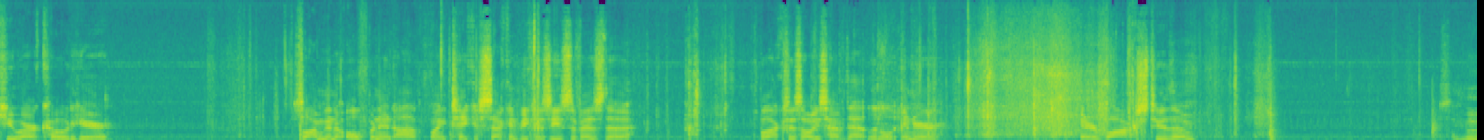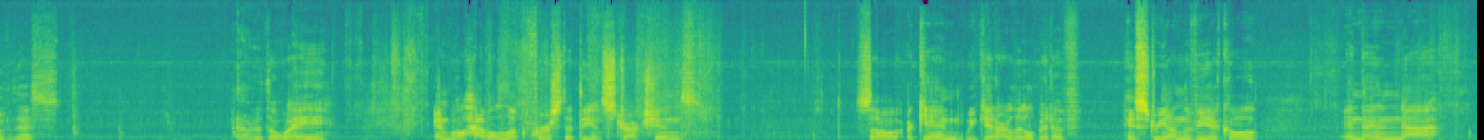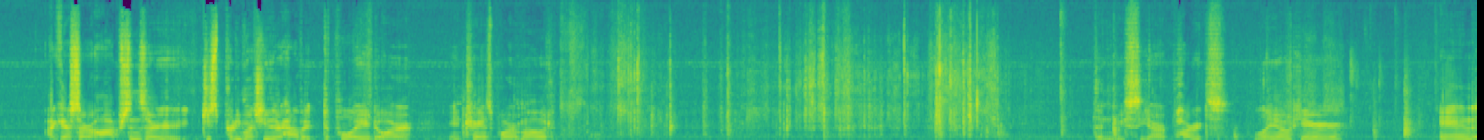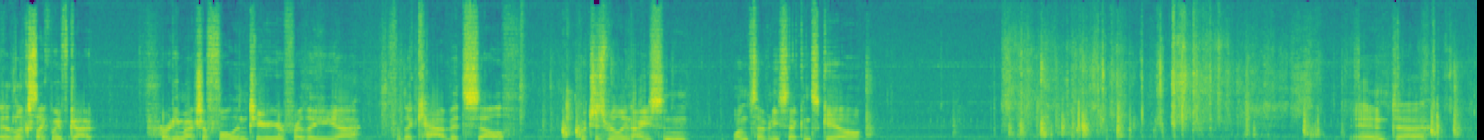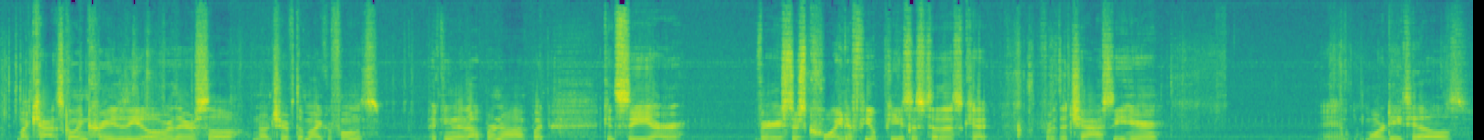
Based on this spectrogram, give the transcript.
QR code here. So I'm going to open it up. Might take a second because these Zvezda boxes always have that little inner inner box to them. So move this out of the way and we'll have a look first at the instructions. So again, we get our little bit of history on the vehicle and then uh, I guess our options are just pretty much either have it deployed or in transport mode. Then we see our parts layout here. And it looks like we've got pretty much a full interior for the uh, for the cab itself, which is really nice and 172nd scale. And uh, my cat's going crazy over there, so I'm not sure if the microphone's picking it up or not, but you can see our various, there's quite a few pieces to this kit for the chassis here. And more details.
